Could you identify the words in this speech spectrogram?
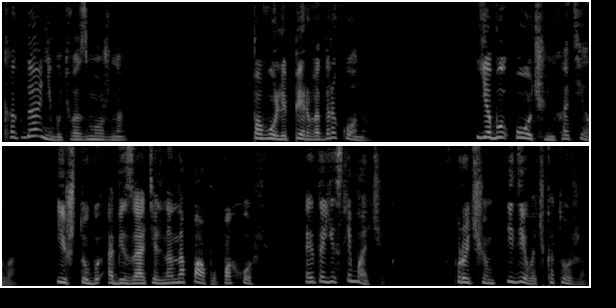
Когда-нибудь, возможно. По воле первого дракона. Я бы очень хотела. И чтобы обязательно на папу похож. Это если мальчик. Впрочем, и девочка тоже.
